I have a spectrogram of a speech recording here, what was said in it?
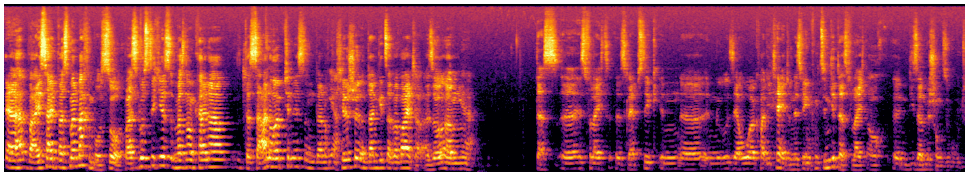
er weiß halt, was man machen muss. So, was lustig ist und was noch ein kleiner, das Sahnehäubchen ist und dann noch Ja. die Kirsche und dann geht's aber weiter. Also, ähm, ja. Das äh, ist vielleicht äh, Slapstick in, äh, in, sehr hoher Qualität und deswegen funktioniert das vielleicht auch in dieser Mischung so gut.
